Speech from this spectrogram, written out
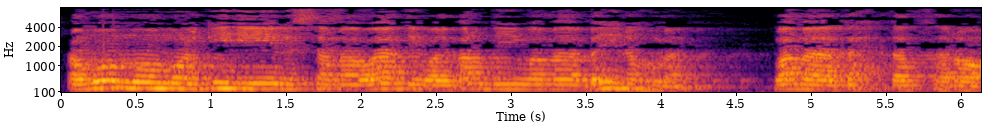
Umumu mulkihi lis samawati wal ardi wa ma bainahuma wa tahta thara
